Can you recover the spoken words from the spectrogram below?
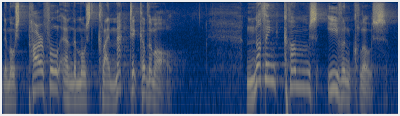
the most powerful, and the most climactic of them all. Nothing comes even close.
